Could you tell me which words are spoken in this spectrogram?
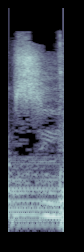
I've seen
